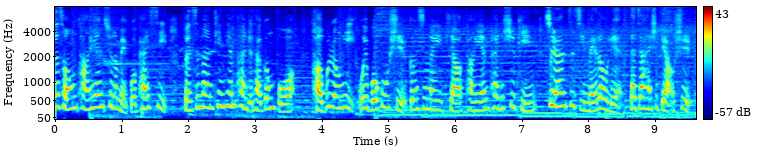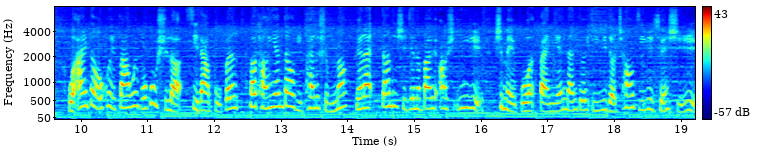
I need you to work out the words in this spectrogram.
自从唐嫣去了美国拍戏，粉丝们天天盼着她更博。好不容易，微博故事更新了一条唐嫣拍的视频，虽然自己没露脸，大家还是表示我爱豆会发微博故事了，喜大普奔。那唐嫣到底拍了什么呢？原来，当地时间的八月二十一日是美国百年难得一遇的超级日全食日，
